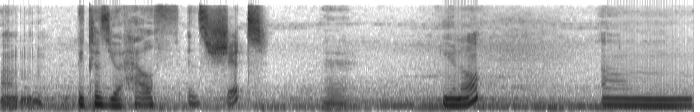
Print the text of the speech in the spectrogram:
um, because your health is shit you know um,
